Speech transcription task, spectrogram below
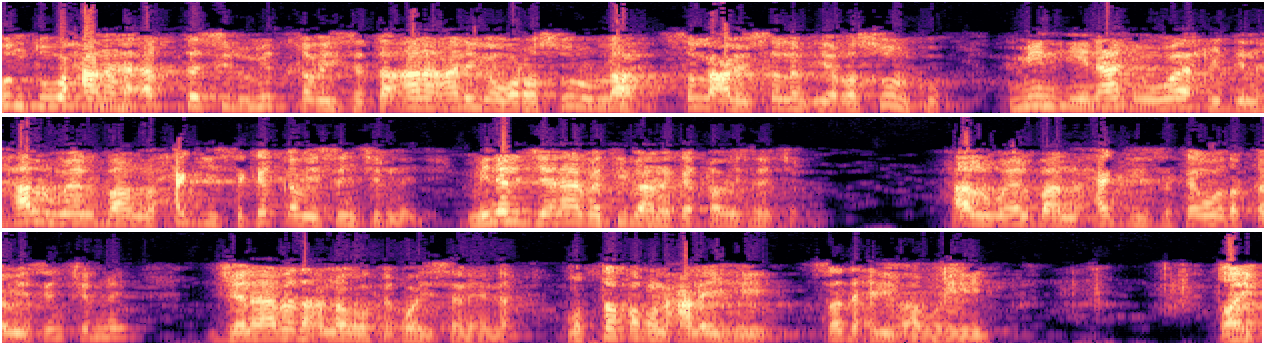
kuntu waxaan ahaa akhtasilu mid qabaysata ana aniga wa rasuulullah sal alay wasalam iyo rasuulku min inaa'in waaxidin hal weel baanu xaggiisa ka qabaysan jirnay. Min aljanaabati baanan ka qabaysan jirnay. Hal weel baanu xaggiisa ka wada qabaysan jirnay janaabada annagoo ka qabaysanayna muttafaqun calayhi saddexdii baa wariyey. Ayb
